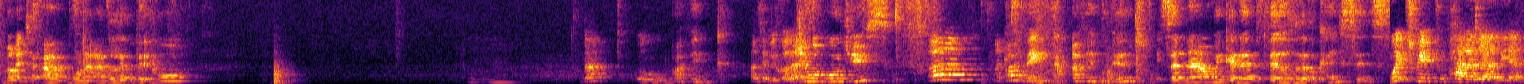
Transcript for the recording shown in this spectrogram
You might to add, want to add a little bit more. Nah. Oh, I think. I think we've got Do you want more juice? Um, I I think I think we're good. So now we're gonna fill the little cases. Which we've prepared earlier.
